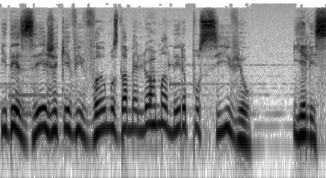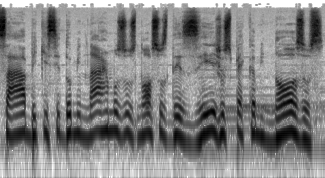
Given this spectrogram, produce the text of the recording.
e deseja que vivamos da melhor maneira possível. E Ele sabe que se dominarmos os nossos desejos pecaminosos,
